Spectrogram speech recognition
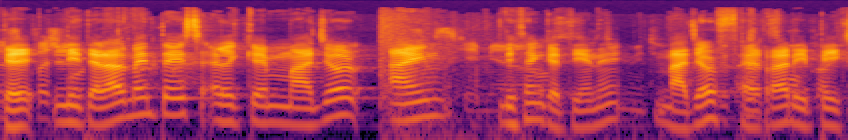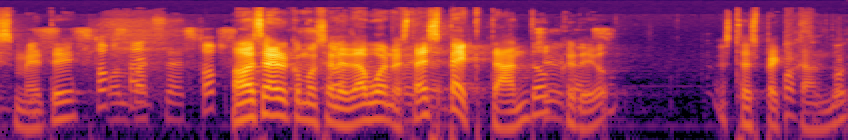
que literalmente es el que mayor aim dicen que tiene, mayor Ferrari Pix mete. Vamos a ver cómo se le da. Bueno, está expectando, creo. Está expectando.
